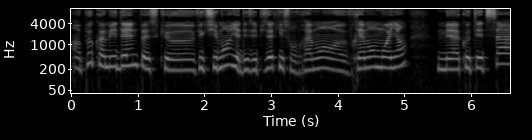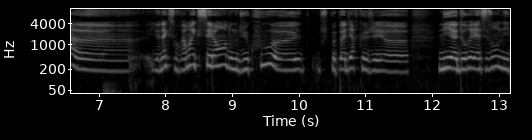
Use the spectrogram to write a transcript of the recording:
un peu comme Eden parce que effectivement, il y a des épisodes qui sont vraiment euh, vraiment moyens, mais à côté de ça, euh, il y en a qui sont vraiment excellents. Donc du coup, euh, je peux pas dire que j'ai euh, ni adoré la saison ni,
